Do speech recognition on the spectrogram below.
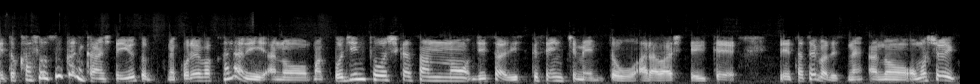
えっと、仮想通貨に関して言うとですね、これはかなりあの、まあ、個人投資家さんの実はリスクセンチメントを表していて、で例えばですね、あの面白い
